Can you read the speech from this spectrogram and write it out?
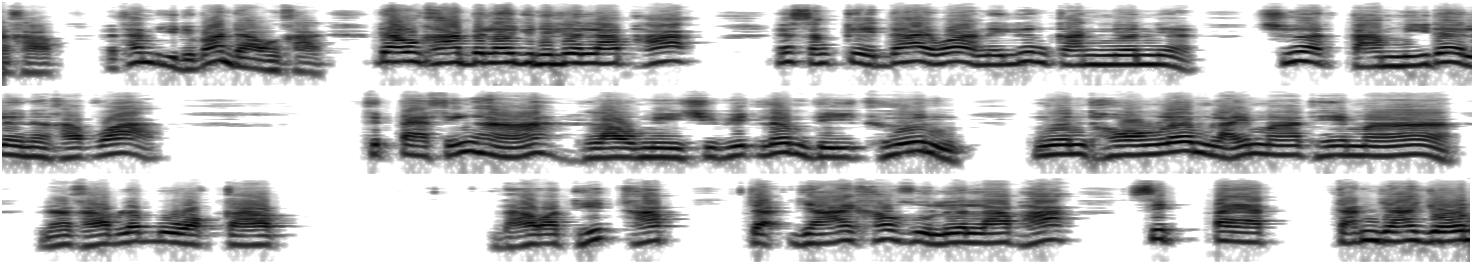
นะครับและท่านไปอยู่ในบ้านดาวอังคาร ดาวอังคารไปลอยอยู่ในเรือนลาภะและสังเกตได้ว่าในเรื่องการเงินเนี่ยเชื่อตามนี้ได้เลยนะครับว่า 18 สิงหาเรามีชีวิตเริ่มดีขึ้น เงินทองเริ่มไหลมาเทมานะครับ และบวกกับดาวอาทิตย์ครับ จะย้ายเข้าสู่เรือนลาภะ18 กันยายน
